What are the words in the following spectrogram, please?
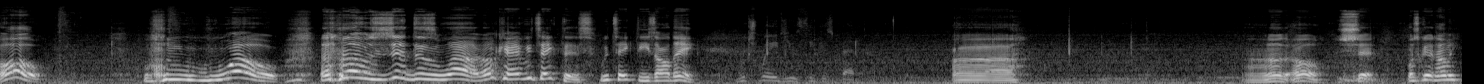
Oh. Whoa. Oh shit, this is wild. Okay, we take this. We take these all day. Which way do you think is better? Uh. I don't know. Oh, shit. What's good, homie?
